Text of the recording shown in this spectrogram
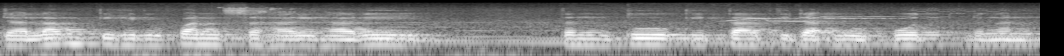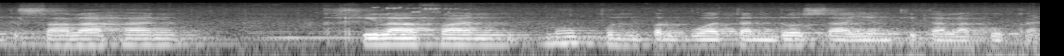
Dalam kehidupan sehari-hari tentu kita tidak luput dengan kesalahan, kekhilafan maupun perbuatan dosa yang kita lakukan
